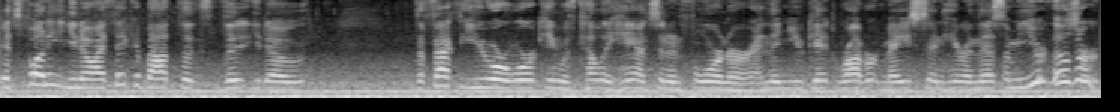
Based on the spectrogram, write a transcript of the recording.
It's funny, you know. I think about the the you know the fact that you are working with Kelly Hansen and Foreigner, and then you get Robert Mason here in this. I mean, those are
